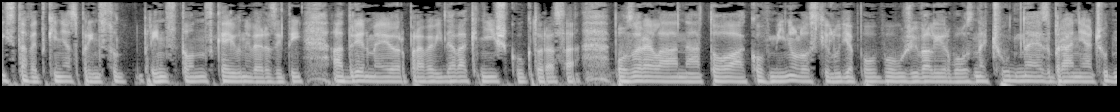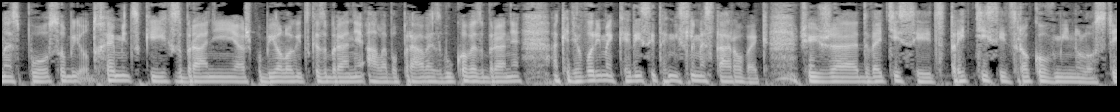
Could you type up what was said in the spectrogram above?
istá vedkynia z Princeton, Princetonskej univerzity Adrian Mayor práve vydáva knížku, ktorá sa pozrela na to, ako v minulosti ľudia používali rôzne čudné zbrania, čudné spôsoby od chemických zbraní až po biologické zbranie alebo práve zvukové zbranie. A keď hovoríme kedysi, tak myslím povedzme starovek, čiže 2000, 3000 rokov v minulosti.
